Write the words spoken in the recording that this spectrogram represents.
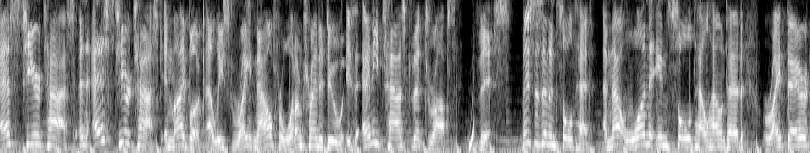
S tier task. An S tier task, in my book, at least right now for what I'm trying to do, is any task that drops this. This is an ensouled head, and that one ensouled Hellhound head right there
